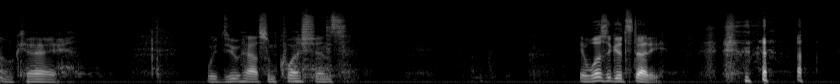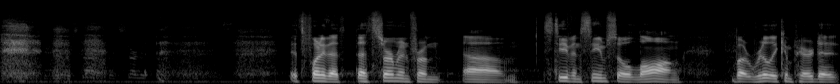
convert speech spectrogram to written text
Okay. We do have some questions. It was a good study. it's funny that that sermon from um, Stephen seems so long, but really compared to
